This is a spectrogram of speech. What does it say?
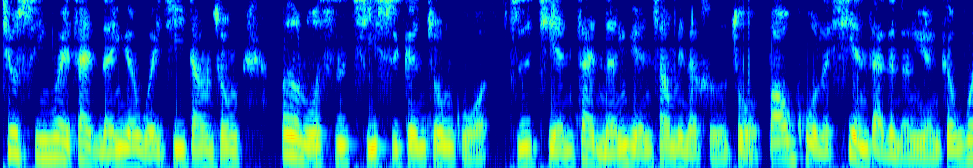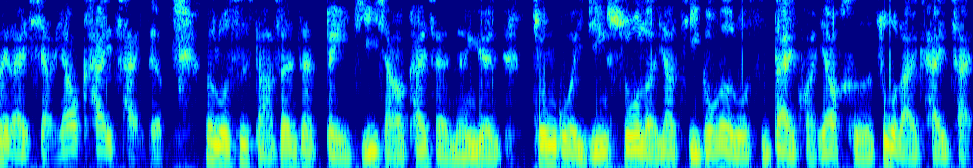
就是因为在能源危机当中，俄罗斯其实跟中国之间在能源上面的合作，包括了现在的能源跟未来想要开采的。俄罗斯打算在北极想要开采能源，中国已经说了要提供俄罗斯贷款，要合作来开采。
